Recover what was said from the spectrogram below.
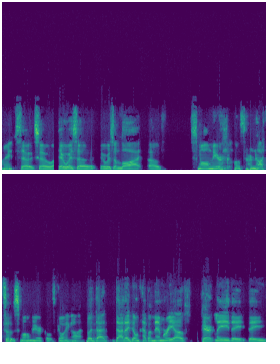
right? So so uh, there was a there was a lot of small miracles or not so small miracles going on, but that that I don't have a memory of. Apparently, they they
